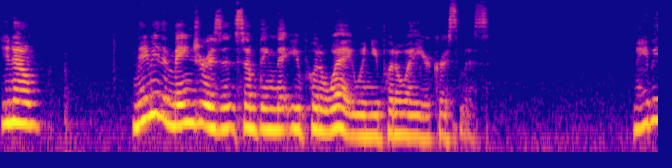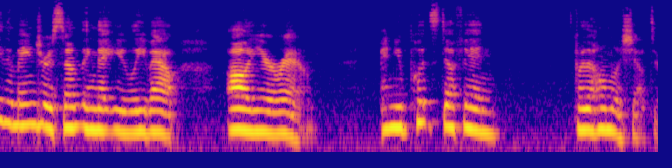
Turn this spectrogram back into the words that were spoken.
You know, maybe the manger isn't something that you put away when you put away your Christmas. Maybe the manger is something that you leave out all year round and you put stuff in for the homeless shelter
